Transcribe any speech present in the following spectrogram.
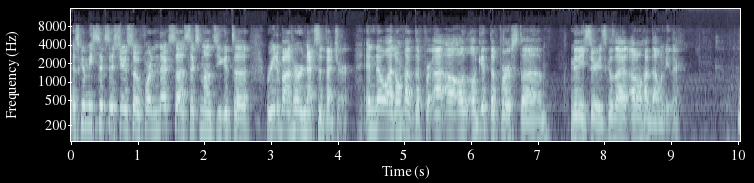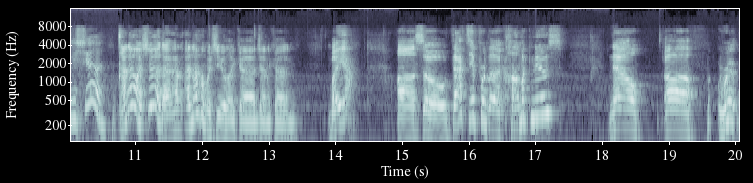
It's gonna be six issues. So for the next uh, six months, you get to read about her next adventure. And no, I don't have the. Fir- I, I'll, I'll get the first um, mini series because I, I don't have that one either. You should. I know I should. I, I know how much you like uh, Jennika, and, but yeah. Uh, so that's it for the comic news. Now, uh, we're,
